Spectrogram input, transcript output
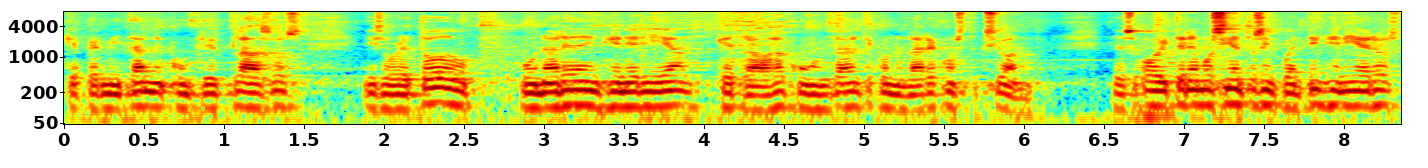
que permitan cumplir plazos y sobre todo un área de ingeniería que trabaja conjuntamente con el área de construcción. Entonces, hoy tenemos 150 ingenieros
